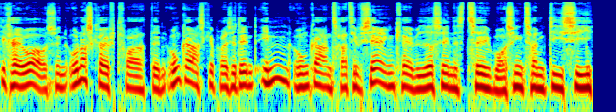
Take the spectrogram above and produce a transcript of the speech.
Det kræver også en underskrift fra den ungarske præsident, inden Ungarns ratificering kan videresendes til Washington D.C.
